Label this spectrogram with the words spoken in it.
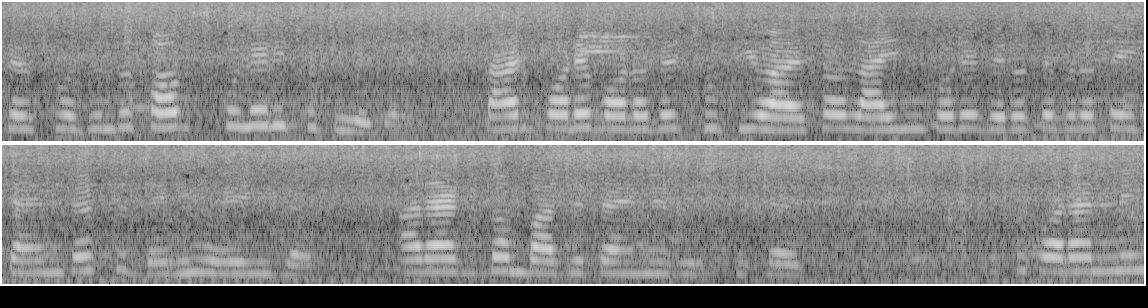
শেষ পর্যন্ত সব স্কুলেরই ছুটি হয়ে যায়। তারপরে বড়দের ছুটি হয় সব লাইন করে বেরোতে বেরোতে এই টাইমটা একটু দেরি হয়েই যায়। আর একদম বাজে টাইমে বৃষ্টি চাইছে কিছু করার নেই,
